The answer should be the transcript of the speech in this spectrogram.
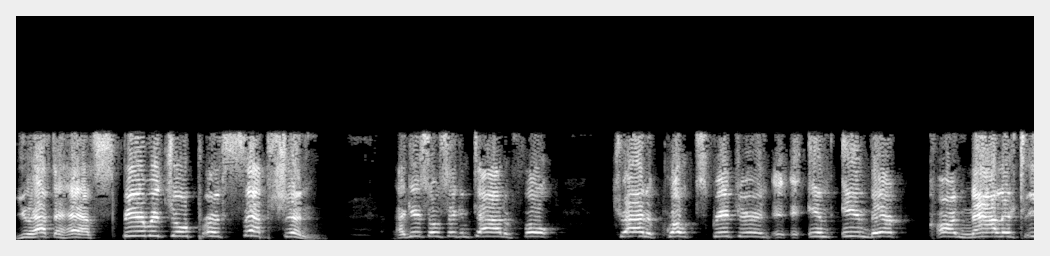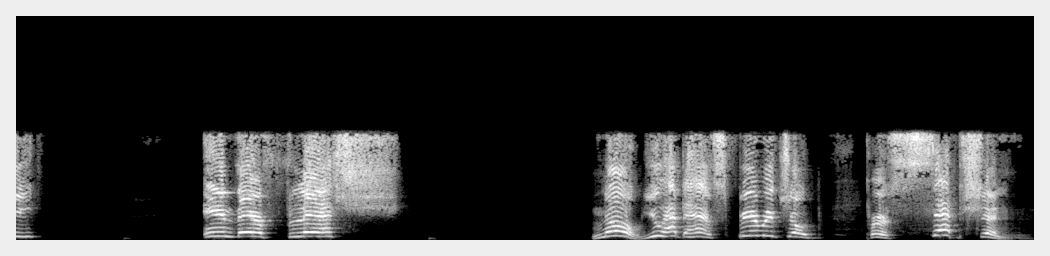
You have to have spiritual perception. I get so sick and tired of folk trying to quote scripture in, in, in their carnality, in their flesh. No, you have to have spiritual perception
